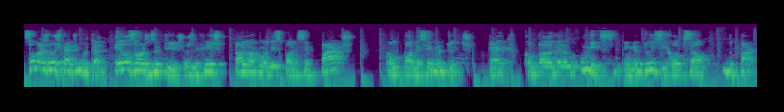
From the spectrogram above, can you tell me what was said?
Só mais um aspecto importante. Em relação aos desafios, os desafios, tal qual como eu disse, podem ser pagos, como podem ser gratuitos, ok? Como pode haver um mix em gratuitos e com a opção de pago.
